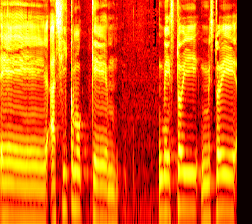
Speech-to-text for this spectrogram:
Eh, así como que me estoy, me estoy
